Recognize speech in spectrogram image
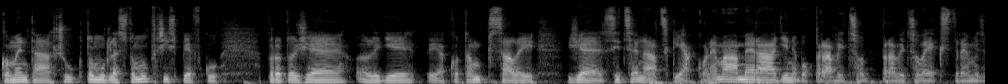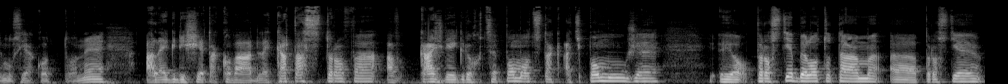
komentářů k tomuhle z tomu příspěvku, protože lidi jako tam psali, že sice nácky jako nemáme rádi, nebo pravico, pravicový extremismus jako to ne, ale když je takováhle katastrofa a každý, kdo chce pomoct, tak ať pomůže. Jo, prostě bylo to tam, eh, prostě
